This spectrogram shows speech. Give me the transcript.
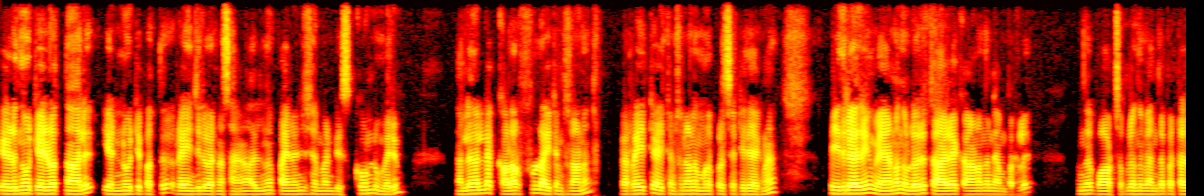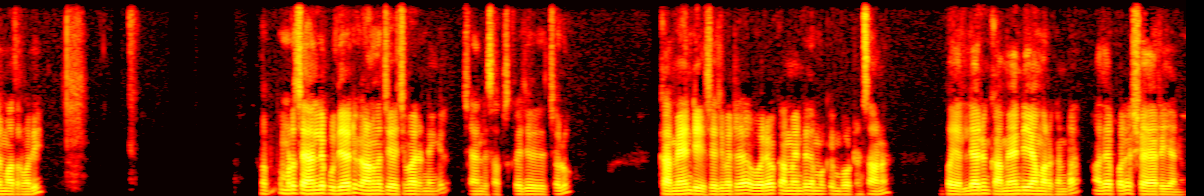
എഴുന്നൂറ്റി എഴുപത്തിനാല് എണ്ണൂറ്റി പത്ത് റേഞ്ചിൽ വരുന്ന സാധനങ്ങൾ. അതിൽ നിന്ന് പതിനഞ്ച് ശതമാനം ഡിസ്കൗണ്ടും വരും. നല്ല നല്ല കളർഫുൾ ഐറ്റംസിലാണ് വെറൈറ്റി ഐറ്റംസിലാണ് നമ്മളിപ്പോൾ സെറ്റ് ചെയ്തേക്കുന്നത് അപ്പോൾ ഇതിലേതെങ്കിലും വേണമെന്നുള്ളൊരു താഴെ കാണുന്ന നമ്പറിൽ ഒന്ന് വാട്സപ്പിൽ ഒന്ന് ബന്ധപ്പെട്ടാൽ മാത്രം മതി. നമ്മുടെ ചാനൽ പുതിയതായിട്ട് കാണുന്ന ചേച്ചിമാരുണ്ടെങ്കിൽ ചാനൽ സബ്സ്ക്രൈബ് ചെയ്ത് വെച്ചോളൂ. കമന്റ് ചെയ്യുക ചേച്ചിമാരുടെ ഓരോ കമന്റ് നമുക്ക് ഇമ്പോർട്ടൻസ് ആണ്. അപ്പോൾ എല്ലാവരും കമന്റ് ചെയ്യാൻ മറക്കണ്ട. അതേപോലെ ഷെയർ ചെയ്യാനും.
